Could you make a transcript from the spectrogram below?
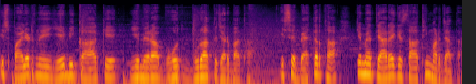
इस पायलट ने यह भी कहा कि ये मेरा बहुत बुरा तजर्बा था। इससे बेहतर था कि मैं त्यारे के साथ ही मर जाता।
